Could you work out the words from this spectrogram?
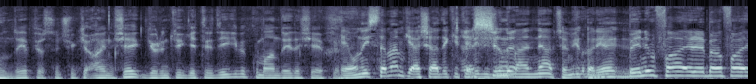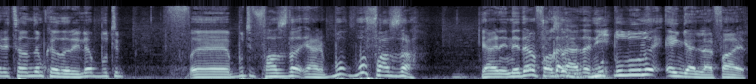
Onu da yapıyorsun çünkü aynı şey görüntüyü getirdiği gibi kumandayı da şey yapıyor. E onu istemem ki aşağıdaki televizyonu şimdi- ben ne yapacağım yukarıya Benim Fahir'e ben Fahir'i tanıdığım kadarıyla bu tip e, bu tip fazla yani bu bu fazla. Yani neden fazla da değil. mutluluğunu engeller Fahir.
